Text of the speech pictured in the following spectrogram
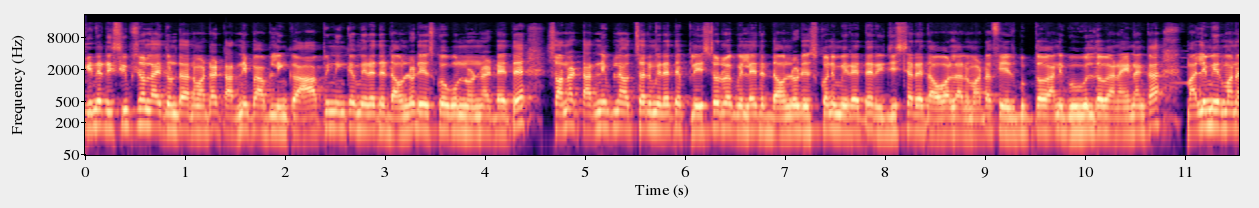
కింద డిస్క్రిప్షన్లో అయితే ఉంటారనమాట అనమాట టర్నిప్ యాప్ లింక్ యాప్ని ఇంకా మీరైతే డౌన్లోడ్ చేసుకోకుండా ఉన్నట్టయితే సో అన్న టర్నిప్లో వచ్చారు. మీరైతే ప్లే స్టోర్లోకి వెళ్ళి అయితే డౌన్లోడ్ చేసుకొని మీరైతే రిజిస్టర్ అయితే అవ్వాలన్నమాట. ఫేస్బుక్తో కానీ గూగుల్తో కానీ అయినాక మళ్ళీ మీరు మన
